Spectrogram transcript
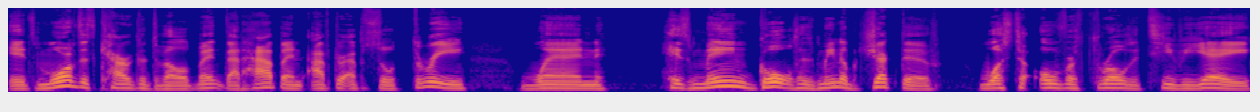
it's more of this character development that happened after episode three when his main goal, his main objective was to overthrow the TVA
